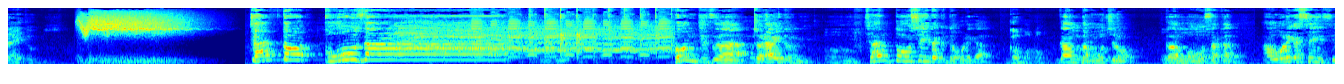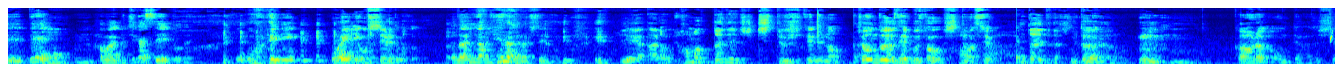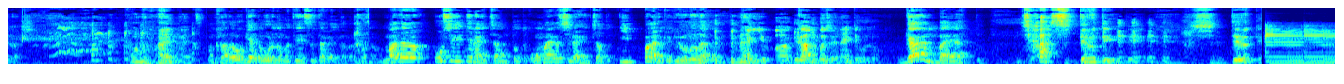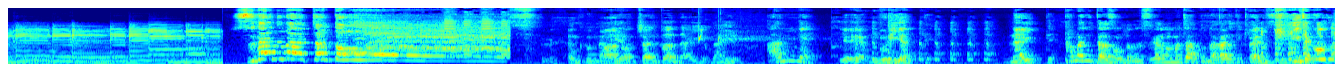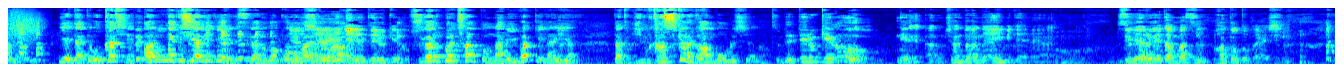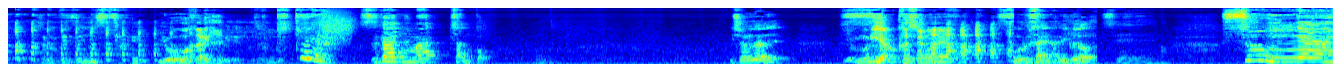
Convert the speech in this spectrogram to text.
ライドミー。ちゃんと講座本日はちょライドミうんちゃんと教えたくて俺が。ガンバの？ガンバのもちろん。ガンバ大阪の。あ俺が先生で浜口が生徒で。お俺に俺に教えるってこと？何何ヘラヘラしてんの？いやいやあの浜大体知ってる？知ってるな。ちゃんと全部そう知ってますよ。はい歌えてたしね。歌え。この間の。うん。うん。河原が音程外してたし この前のやつ。まあ、カラオケやったら俺の方が点数高いから、まあまだ教えてないちゃんとってかお前が知らへんちゃんといっぱいあるから世の中に。ないよ。あガンバじゃないってこと？ガンバやって。じゃあ知ってるって言って。知ってるって。菅沼ちゃんと馬のちゃんとはないよ。ないよ。あんね。んいやいや無理やってないって。たまにダゾンとかで菅沼ちゃんと流れてきたりする。聞いたことない。いやだっておかしいねん。あんだけ仕上げてるんで菅沼この前は。試合には出てるけど菅沼ちゃんとないわけないやん。だって昔からガンバおるしやな。出てるけどねあのちゃんとがないみたいな。うん。でやるやったらまずパトとかやし。それ別によう分からへんけど。聞けや菅沼ちゃんと。一緒に歌うでいや無理やろ。歌詞もないの うるさいな、行くぞ。せーの。菅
